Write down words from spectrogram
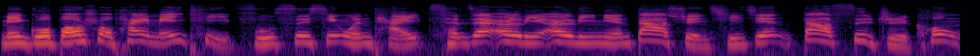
美国保守派媒体福斯新闻台曾在二零二零年大选期间大肆指控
